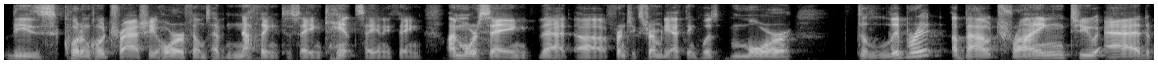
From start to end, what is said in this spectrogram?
these quote unquote trashy horror films have nothing to say and can't say anything. I'm more saying that uh, French Extremity, I think, was more deliberate about trying to add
